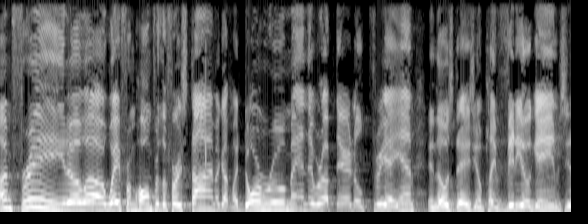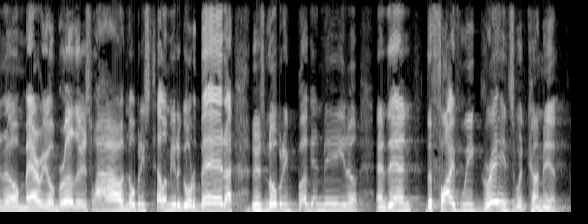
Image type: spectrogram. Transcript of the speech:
I'm free, you know, well, away from home for the first time. I got my dorm room, man, they were up there till 3 a.m. In those days, you know, playing video games, you know, Mario Brothers. Wow, nobody's telling me to go to bed. I, there's nobody bugging me, you know. And then the five week grades would come in.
